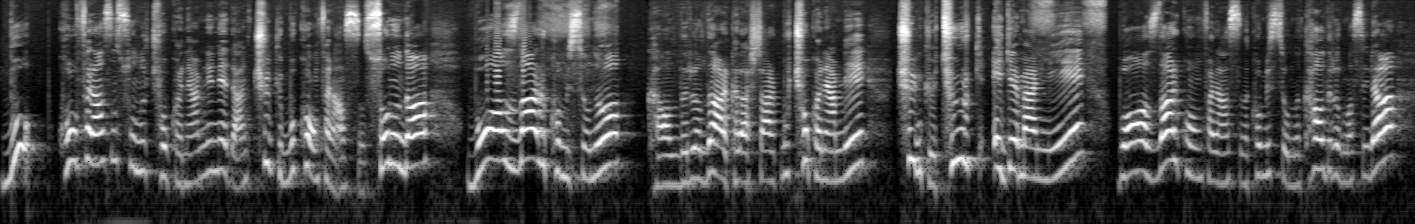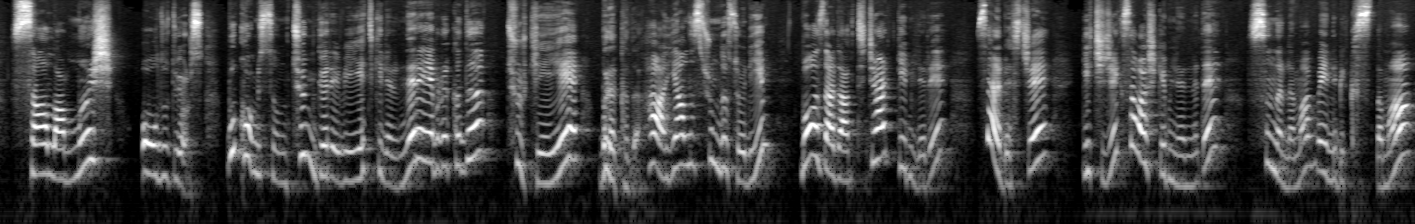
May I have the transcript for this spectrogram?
Bu konferansın sonu çok önemli. Neden? Çünkü bu konferansın sonunda Boğazlar Komisyonu kaldırıldı arkadaşlar. Bu çok önemli. Çünkü Türk egemenliği Boğazlar Konferansı'nın komisyonunun kaldırılmasıyla sağlanmış oldu diyoruz. Bu komisyonun tüm görev ve yetkileri nereye bırakıldı? Türkiye'ye bırakıldı. Ha yalnız şunu da söyleyeyim. Boğazlardan ticaret gemileri serbestçe geçecek. Savaş gemilerine de sınırlama, belli bir kısıtlama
